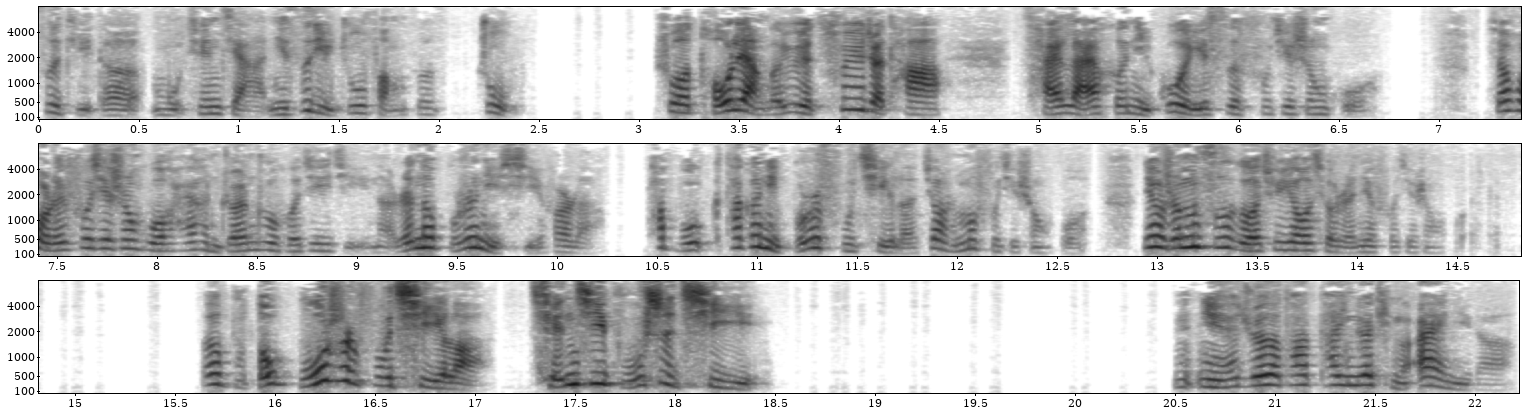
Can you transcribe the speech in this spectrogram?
自己的母亲家，你自己租房子住。说头两个月催着他才来和你过一次夫妻生活，小伙儿的夫妻生活还很专注和积极呢。人都不是你媳妇儿了，他不，他跟你不是夫妻了，叫什么夫妻生活？你有什么资格去要求人家夫妻生活？呃，不，都不是夫妻了，前妻不是妻。你你还觉得他他应该挺爱你的？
